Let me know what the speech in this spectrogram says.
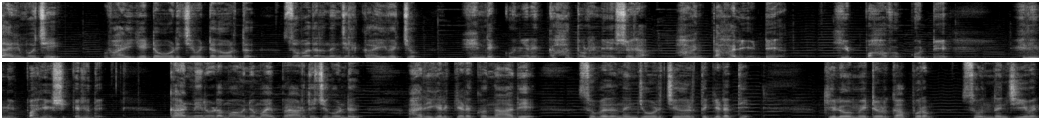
കരിമ്പൂച്ചി വൈകിട്ട് ഓടിച്ചു വിട്ടതോർത്ത് സുഭദ്ര നെഞ്ചിൽ കൈവച്ചു. എന്റെ കുഞ്ഞിനെ കാത്തുടനേശ്വര അവൻ താലിയിട്ട് ഈ പാവം കുട്ടി ഇനി നീ പരീക്ഷിക്കരുത്. കണ്ണീരോടെ മൗനമായി പ്രാർത്ഥിച്ചുകൊണ്ട് അരികിൽ കിടക്കുന്ന ആദ്യെ സുബത നെഞ്ചോട് ചേർത്ത് കിടത്തി. കിലോമീറ്ററുകൾക്കപ്പുറം സ്വന്തം ജീവൻ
